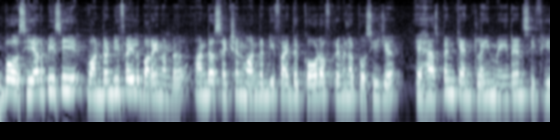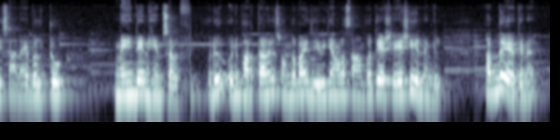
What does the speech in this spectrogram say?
ഇപ്പോൾ C R P C one twenty ഫൈവിൽ പറയുന്നുണ്ട് under section one twenty five the code of criminal procedure a husband can claim maintenance if he's unable to maintain himself ഒരു ഒരു ഭർത്താവിന് സ്വന്തമായി ജീവിക്കാനുള്ള സാമ്പത്തിക ശേഷിയില്ലെങ്കിൽ അദ്ദേഹത്തിന്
